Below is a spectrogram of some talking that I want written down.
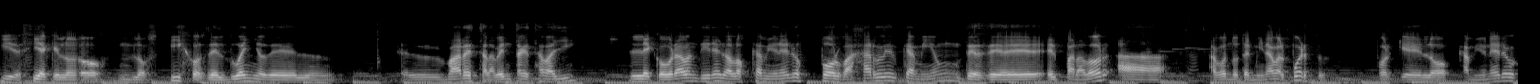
y decía que los, los hijos del dueño del el bar este, la venta que estaba allí, le cobraban dinero a los camioneros por bajarle el camión desde el parador a, a cuando terminaba el puerto. Porque los camioneros,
